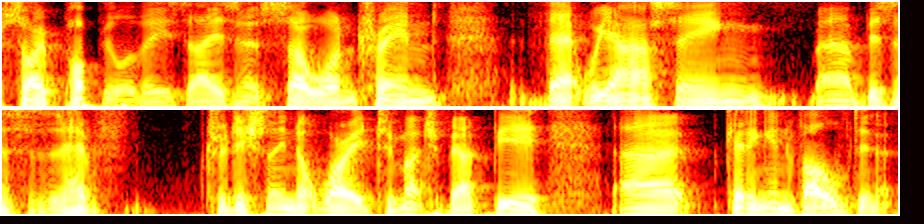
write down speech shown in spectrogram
so popular these days and it's so on trend that we are seeing uh, businesses that have traditionally not worried too much about beer uh, getting involved in it.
